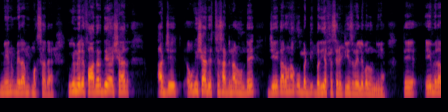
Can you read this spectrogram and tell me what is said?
ਮੇਨ ਮੇਰਾ ਮਕਸਦ ਹੈ। ਕਿਉਂਕਿ ਮੇਰੇ ਫਾਦਰ ਦੇ ਆ ਸ਼ਾਇਦ ਅੱਜ ਉਹ ਵੀ ਸ਼ਾਇਦ ਇੱਥੇ ਸਾਡੇ ਨਾਲ ਹੁੰਦੇ ਜੇਕਰ ਉਹਨਾਂ ਕੋਲ ਵੱਡੀ ਵਧੀਆ ਫੈਸਿਲਿਟੀਆਂ ਅਵੇਲੇਬਲ ਹੁੰਦੀਆਂ। ਤੇ ਇਹ ਮੇਰਾ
